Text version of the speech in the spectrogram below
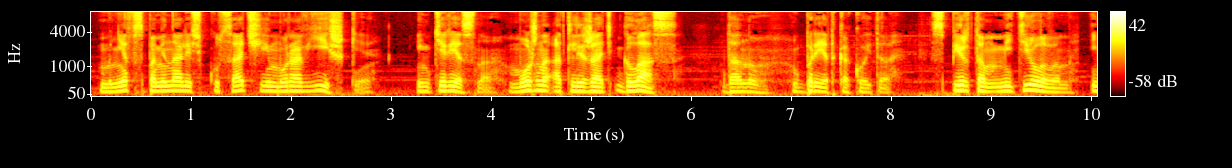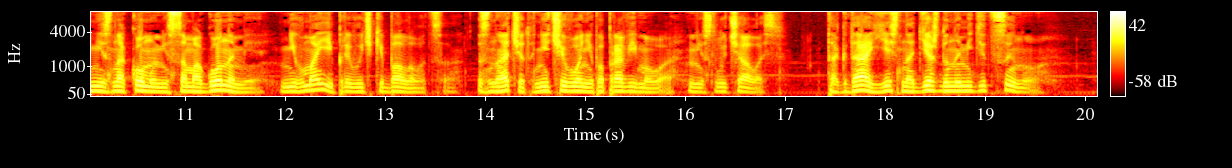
Мне вспоминались кусачие муравьишки. Интересно, можно отлежать глаз? Да ну, бред какой-то. Спиртом метиловым и незнакомыми самогонами не в моей привычке баловаться. Значит, ничего непоправимого не случалось. Тогда есть надежда на медицину.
